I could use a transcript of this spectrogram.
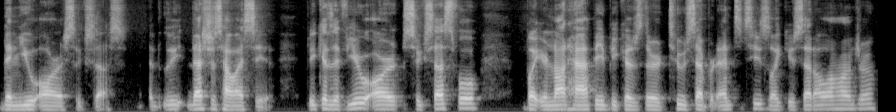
then you are a success. That's just how I see it. Because if you are successful but you're not happy because they're two separate entities like you said Alejandro,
